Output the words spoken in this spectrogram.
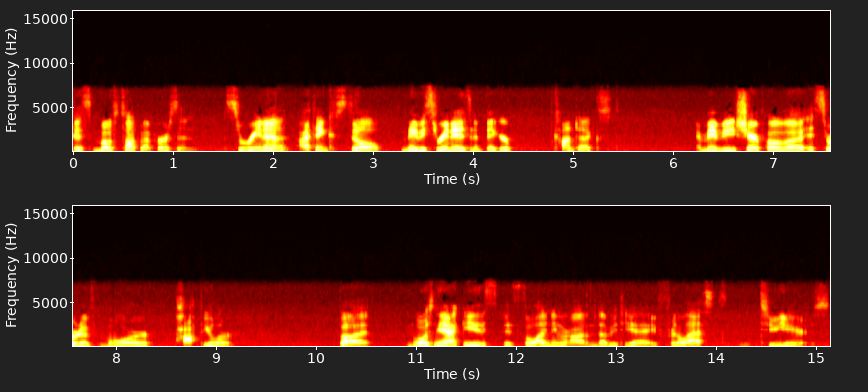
this most talked about person. Serena, I think, still maybe Serena is in a bigger context, or maybe Sharapova is sort of more popular, but Wozniacki is, is the lightning rod in WTA for the last two years.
